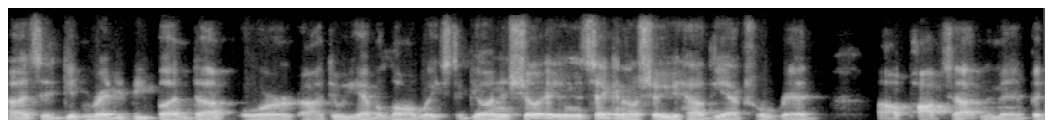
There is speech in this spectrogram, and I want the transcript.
Uh, is it getting ready to be buttoned up or uh, do we have a long ways to go? And show in a second i'll show you how the actual red uh, pops out in a minute. But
